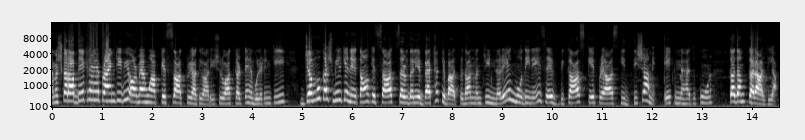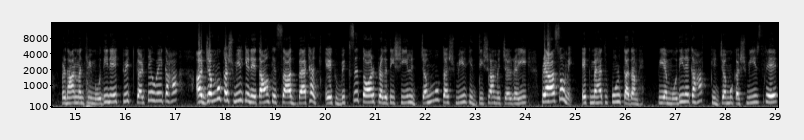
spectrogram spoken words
नमस्कार, आप देख रहे हैं प्राइम टीवी और मैं हूँ आपके साथ प्रिया तिवारी। शुरुआत करते हैं बुलेटिन की। जम्मू कश्मीर के नेताओं के साथ सर्वदलीय बैठक के बाद प्रधानमंत्री नरेंद्र मोदी ने इसे विकास के प्रयास की दिशा में एक महत्वपूर्ण कदम करार दिया। प्रधानमंत्री मोदी ने ट्वीट करते हुए कहा, आज जम्मू कश्मीर के नेताओं के साथ बैठक एक विकसित और प्रगतिशील जम्मू कश्मीर की दिशा में चल रही प्रयासों में एक महत्वपूर्ण कदम है। पीएम मोदी ने कहा कि जम्मू कश्मीर से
